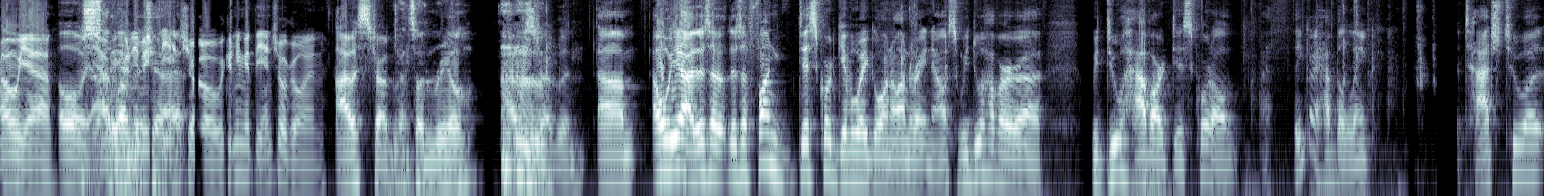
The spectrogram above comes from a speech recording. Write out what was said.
Oh yeah. Oh yeah, Yeah, I we love couldn't it. even get the intro. We couldn't even get the intro going. I was struggling. That's unreal. I was struggling. Um, oh yeah, there's a there's a fun Discord giveaway going on right now. So we do have our uh, we do have our Discord. I'll I think I have the link attached to a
